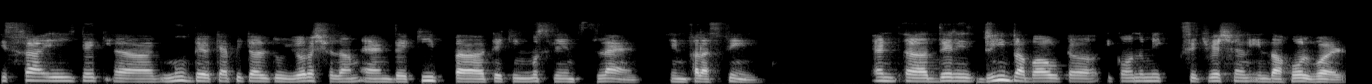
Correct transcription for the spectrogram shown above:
Israel take move their capital to Jerusalem and they keep taking Muslims land in Palestine, and uh, there is dreams about uh, economic situation in the whole world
